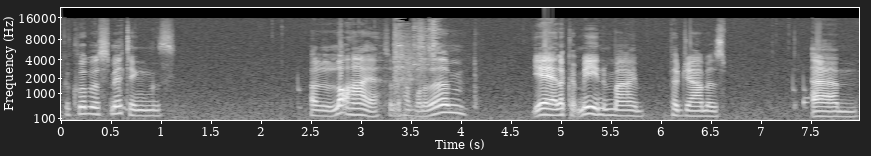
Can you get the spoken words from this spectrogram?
The Club of Smittings. A lot higher, so let's have one of them. Yeah, look at me in my pajamas. Um.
